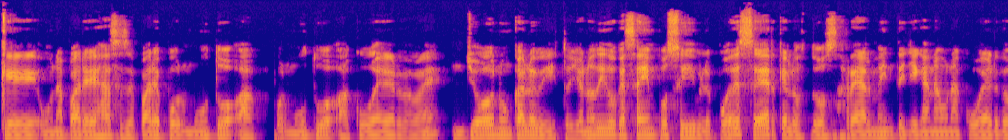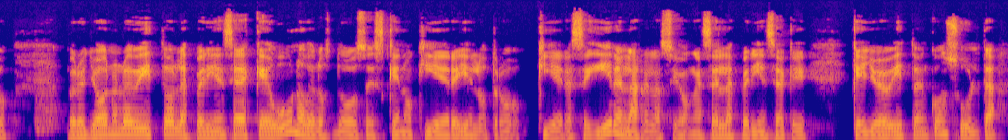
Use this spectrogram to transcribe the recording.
que una pareja se separe por mutuo, por mutuo acuerdo. ¿eh? Yo nunca lo he visto. Yo no digo que sea imposible. Puede ser que los dos realmente llegan a un acuerdo, pero yo no lo he visto. La experiencia es que uno de los dos es que no quiere y el otro quiere seguir en la relación. Esa es la experiencia que, que yo he visto en consulta.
